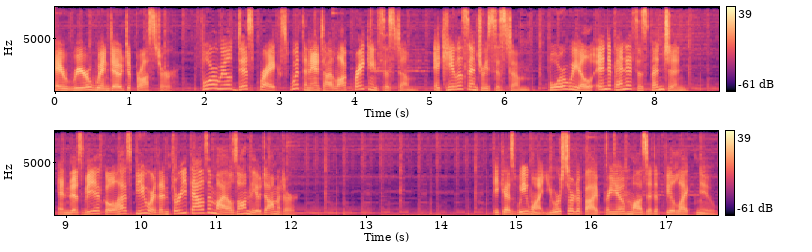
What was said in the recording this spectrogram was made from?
a rear window defroster, four-wheel disc brakes with an anti-lock braking system, a keyless entry system, four-wheel independent suspension, and this vehicle has fewer than 3,000 miles on the odometer. Because we want your certified pre-owned Mazda to feel like new.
